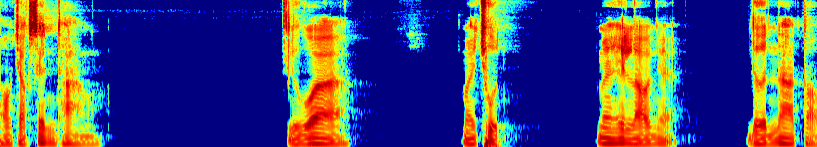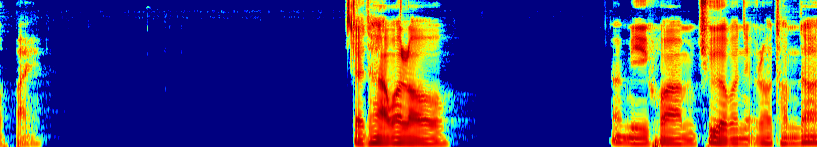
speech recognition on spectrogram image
ออกจากเส้นทาง หรือว่ามาฉุด ไม่ให้เราเนี่ยเดินหน้าต่อไป แต่ถ้าว่าเรามีความเชื่อว่าเนี่ยเราทำได้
